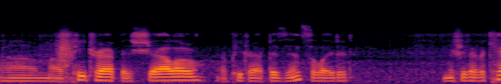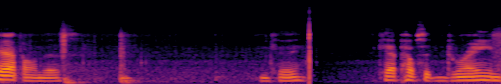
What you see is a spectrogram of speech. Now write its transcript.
Um, our P-trap is shallow. Our P-trap is insulated. And we should have a cap on this. Okay. The cap helps it drain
